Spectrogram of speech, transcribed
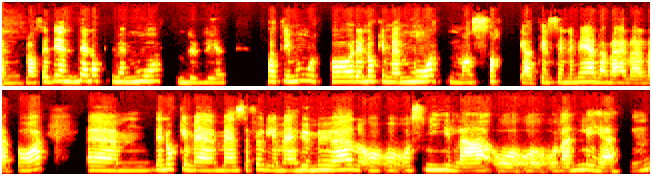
en plass. Det, det, er noe med måten du blir tatt imot på, det er noe med måten man snakker til sine medarbeidere på. Um, det er noe med, med, selvfølgelig med humør og, og, og smilet og, og, vennligheten.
